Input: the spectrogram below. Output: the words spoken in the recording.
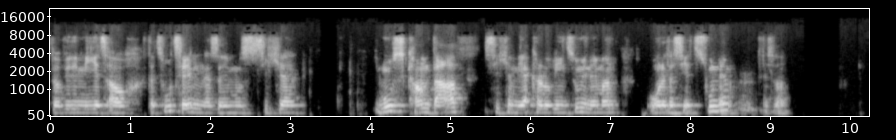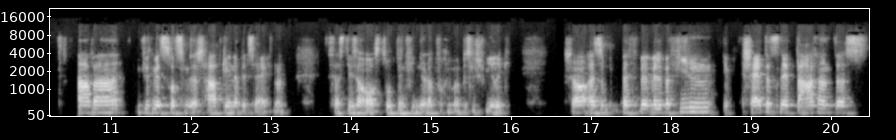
da würde ich mich jetzt auch dazu zählen. Also ich muss sicher, ich muss, kann, darf sicher mehr Kalorien zu mir nehmen, ohne dass ich jetzt zunehme. Also, aber ich würde mir jetzt trotzdem als Hardgainer bezeichnen. Das heißt, dieser Ausdruck, den finde ich halt einfach immer ein bisschen schwierig. Schau, also, bei, weil bei vielen scheitert es nicht daran, dass,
